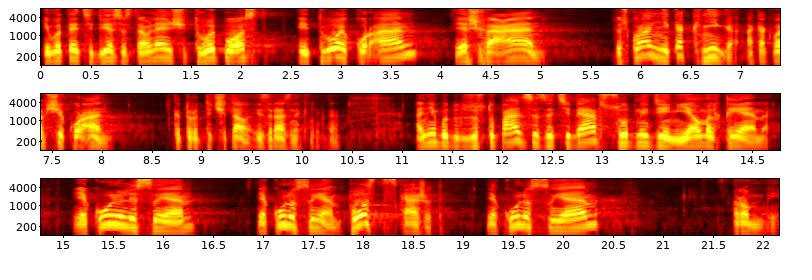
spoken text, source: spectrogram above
И вот эти две составляющие, твой пост и твой Коран, яшфаан. То есть Коран не как книга, а как вообще Коран, который ты читал из разных книг. Да? Они будут заступаться за тебя в судный день, яум аль-кияма. Якулю ли сиям, якулю сиям, пост скажет, якулю сиям Робби,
